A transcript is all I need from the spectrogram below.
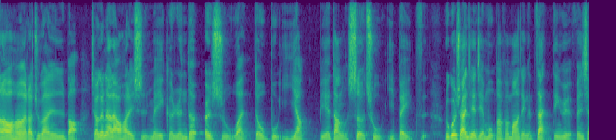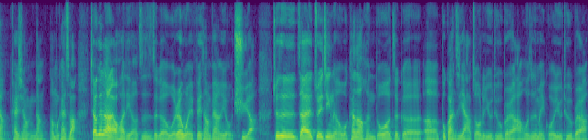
Hello，欢迎来到区块链日报。今天要跟大家聊的话题是：每个人的二十五万都不一样，别当社畜一辈子。如果喜欢今天的节目，麻烦帮我点个赞、订阅、分享、开小铃铛。那我们开始吧。今天跟大家聊话题哦，这是这个我认为非常非常有趣啊。就是在最近呢，我看到很多这个呃，不管是亚洲的 YouTuber 啊，或者是美国 YouTuber 啊，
